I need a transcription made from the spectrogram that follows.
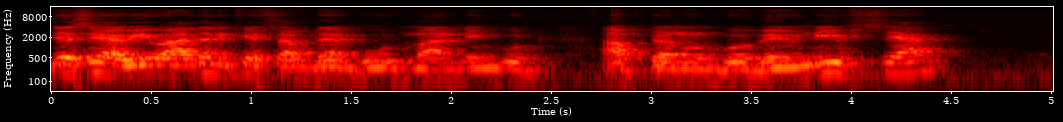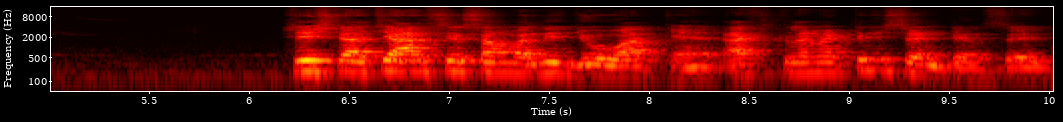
जैसे अभिवादन के शब्द हैं गुड मॉर्निंग गुड आफ्टरनून गोविनिफ्या शिष्टाचार से संबंधित जो वाक्य हैं एक्सक्लेमेटरी सेंटेंस है,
